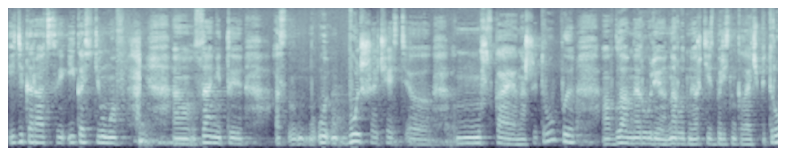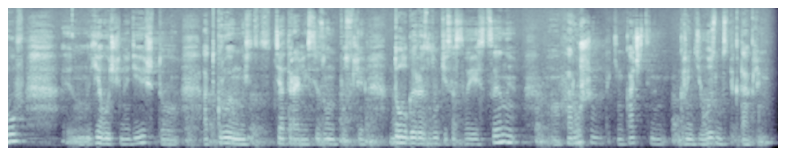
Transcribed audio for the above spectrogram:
и декорации, и костюмов. Заняты большая часть э, мужская нашей труппы, а в главной роли народный артист Борис Николаевич Петров. Э, я очень надеюсь, что откроем мы театральный сезон после долгой разлуки со своей сцены э, хорошим, таким качественным, грандиозным спектаклем.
